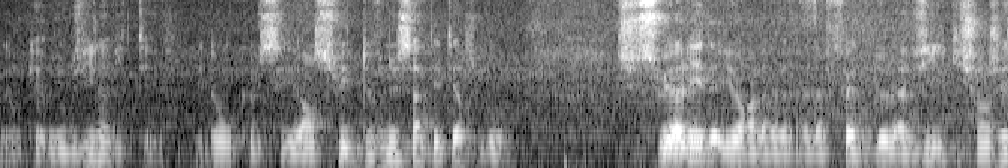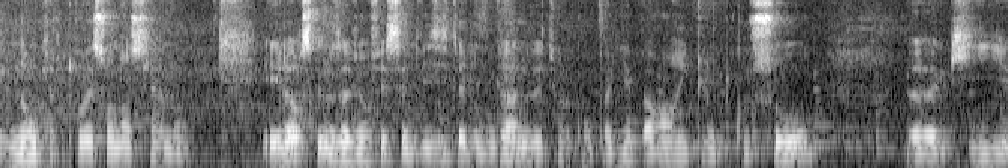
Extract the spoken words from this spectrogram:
Et donc il y avait une ville invitée. Et donc euh, c'est ensuite devenu Saint-Pétersbourg. Je suis allé d'ailleurs à, la fête de la ville qui changeait de nom, qui retrouvait son ancien nom. Et lorsque nous avions fait cette visite à Leningrad, nous étions accompagnés par Henri-Claude Cousseau, qui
